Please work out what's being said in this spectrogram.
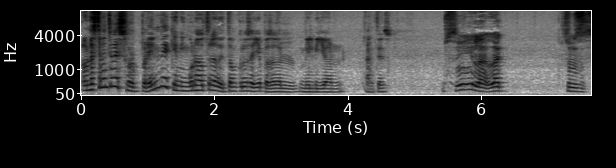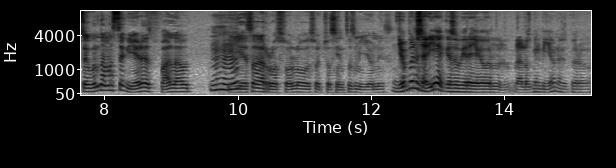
honestamente me sorprende que ninguna otra de Tom Cruise haya pasado el mil millón antes. Sí, la, la su segunda más taquillera es Fallout y esa rozó los 800 millones. Yo pensaría que eso hubiera llegado a los mil millones, pero...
